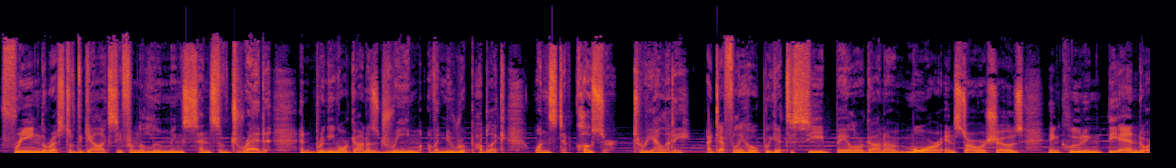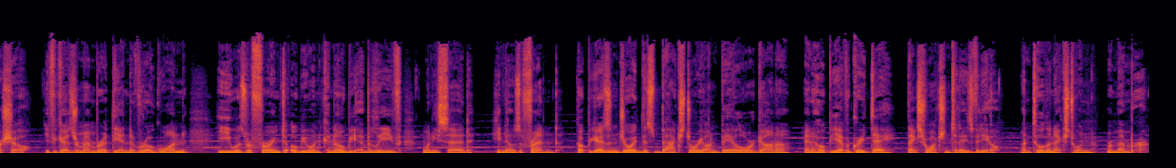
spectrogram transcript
freeing the rest of the galaxy from the looming sense of dread and bringing Organa's dream of a new republic one step closer to reality. I definitely hope we get to see Bail Organa more in Star Wars shows, including the Andor show. If you guys remember at the end of Rogue One, he was referring to Obi Wan Kenobi, I believe, when he said he knows a friend. Hope you guys enjoyed this backstory on Bail Organa, and I hope you have a great day. Thanks for watching today's video. Until the next one, remember,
